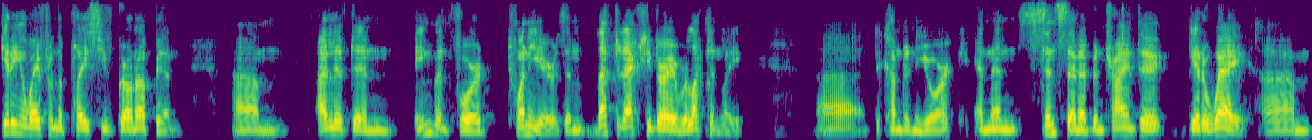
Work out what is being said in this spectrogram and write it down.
getting away from the place you've grown up in. Um, I lived in England for 20 years and left it actually very reluctantly uh, to come to New York. And then since then, I've been trying to get away. Um,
